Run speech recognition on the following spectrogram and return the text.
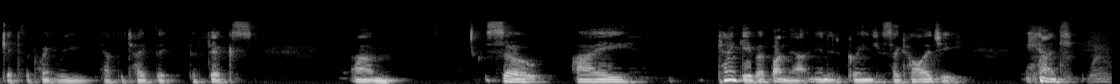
get to the point where you have to type the, the fix. Um, so I kind of gave up on that and ended up going into psychology. And Wow.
